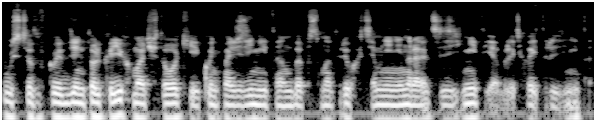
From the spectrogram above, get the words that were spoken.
пустят в какой-то день только их матч, то окей, какой-нибудь матч Зенита МБ посмотрю, хотя мне не нравится Зенит, я, блядь, хейтер Зенита.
